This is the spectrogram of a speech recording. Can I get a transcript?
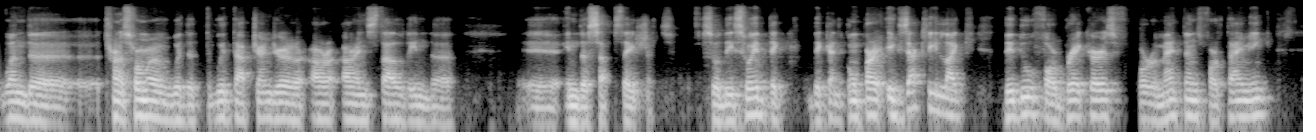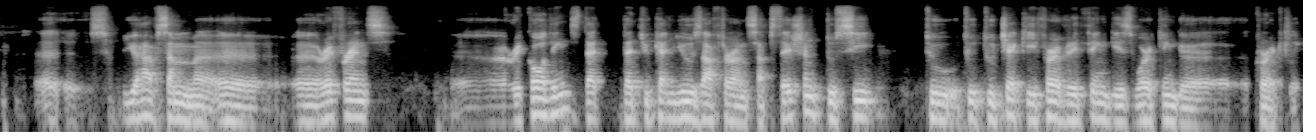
when the transformer with the with tap changer are, are installed in the, uh, in the substations. So this way they, they can compare exactly like they do for breakers, for maintenance, for timing. Uh, you have some uh, reference recordings that, that you can use after on substation to see, to, to, to check if everything is working correctly.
